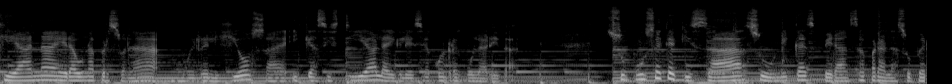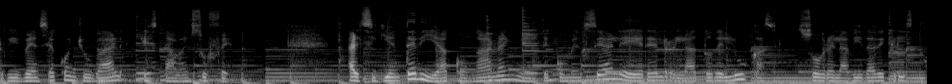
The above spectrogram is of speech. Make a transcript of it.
que Ana era una persona muy religiosa y que asistía a la iglesia con regularidad. Supuse que quizá su única esperanza para la supervivencia conyugal estaba en su fe. Al siguiente día, con Ana en mente, comencé a leer el relato de Lucas sobre la vida de Cristo.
